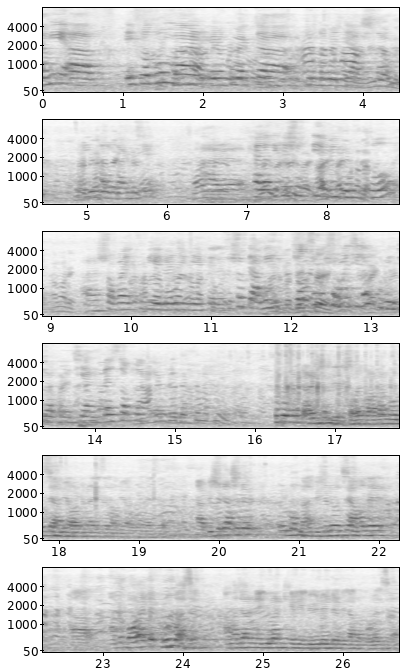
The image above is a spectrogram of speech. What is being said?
আমি এই প্রথমবার এরকম একটা টুর্নামেন্টে আসলাম। আর, খেলা দেখে সত্যি আমি সবাই খুবই এনার্জি নিয়ে খেলেছে। সত্যি, আমি যতটুকু সময় ছিল খুব এনজয় করেছি। বেস্ট অফ লাক বলছে আমি অর্গানাইজার আমি অর্গানাইজার আর বিষয়টা আসলে না, বিষয়টা হচ্ছে আমাদের বড় একটা গ্রুপ আছে। আমরা যারা রেগুলার খেলি, বিভিন্ন ইন্টারভিউ আমরা বলেছিলাম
